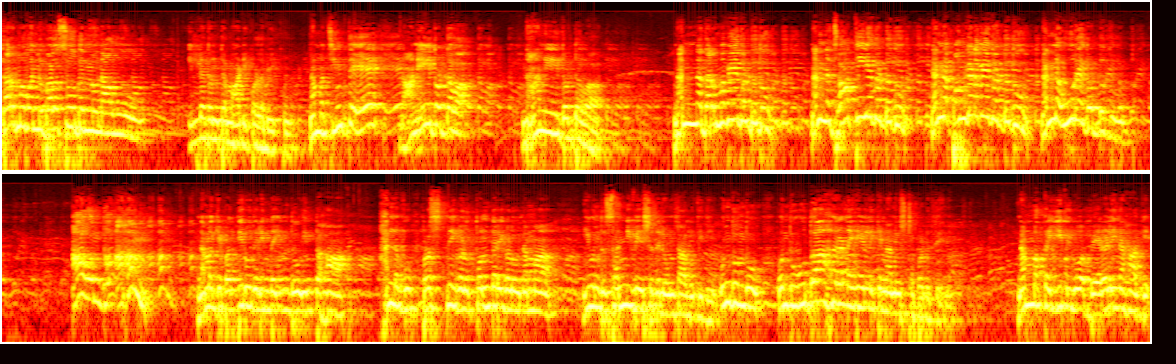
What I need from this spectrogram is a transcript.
ಧರ್ಮವನ್ನು ಬಳಸುವುದನ್ನು ನಾವು ಇಲ್ಲದಂತೆ ಮಾಡಿಕೊಳ್ಳಬೇಕು. ನಮ್ಮ ಚಿಂತೆ, ನಾನೇ ದೊಡ್ಡವ ನಾನೇ ದೊಡ್ಡವ. ನನ್ನ ಧರ್ಮವೇ ದೊಡ್ಡದು, ನನ್ನ ಜಾತಿಯೇ ದೊಡ್ಡದು, ನನ್ನ ಪಂಗಡವೇ ದೊಡ್ಡದು, ನನ್ನ ಊರೇ ದೊಡ್ಡದು. ಆ ಒಂದು ಅಹಂ ನಮಗೆ ಬಂದಿರುವುದರಿಂದ ಇಂದು ಇಂತಹ ಹಲವು ಪ್ರಶ್ನೆಗಳು, ತೊಂದರೆಗಳು ನಮ್ಮ ಈ ಒಂದು ಸನ್ನಿವೇಶದಲ್ಲಿ ಉಂಟಾಗುತ್ತಿದೆ. ಒಂದೊಂದು, ಒಂದು ಉದಾಹರಣೆ ಹೇಳಲಿಕ್ಕೆ ನಾನು ಇಷ್ಟಪಡುತ್ತೇನೆ. ನಮ್ಮ ಕೈಯಲ್ಲಿರುವ ಬೆರಳಿನ ಹಾಗೆ,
